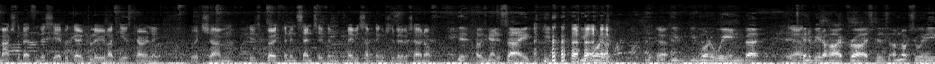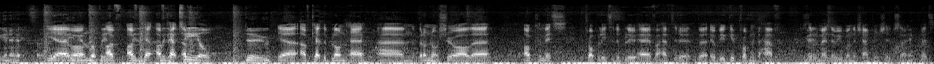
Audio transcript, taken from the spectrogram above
match the bet from this year, but go blue like he is currently, which um, is both an incentive and maybe something which is a bit of a turn off. Yeah, I was going to say you'd, you'd want to Yeah. you'd, you'd want to win, but it's Yeah. going to be at a high price because I'm not sure how you're going to. Yeah, how you're well, going to look with, I've- I've with, kept- I've with kept- a teal do. Yeah, I've kept the blonde hair, um, but I'm not sure I'll uh, I'll commit properly to the blue hair if I have to do it. But it'll be a good problem to have because it'll meant that we won the championship. So let's.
